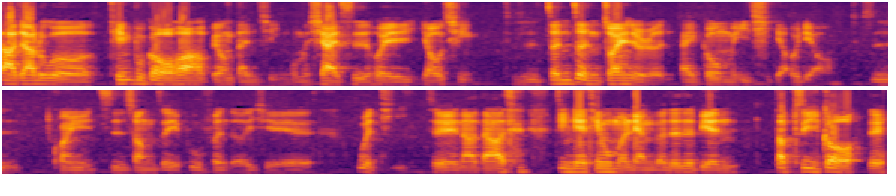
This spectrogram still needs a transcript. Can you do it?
大家如果听不够的话，不用担心，我们下一次会邀请就是真正专业的人来跟我们一起聊一聊，就是关于智商这一部分的一些问题。所以那大家今天听我们两个在这边 up to go，对，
